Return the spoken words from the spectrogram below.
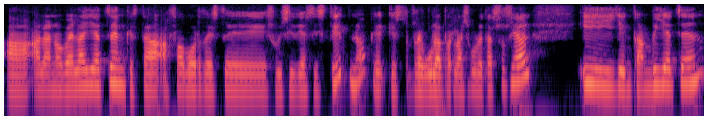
a, a la novel·la hi ha gent que està a favor d'aquest suïcidi assistit, no? que, que es regula per la Seguretat Social, i, i en canvi hi ha gent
